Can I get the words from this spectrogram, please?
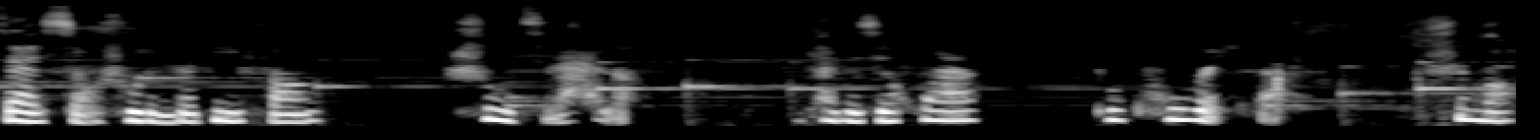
在小树林的地方竖起来了。你看，这些花都枯萎了，是吗？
